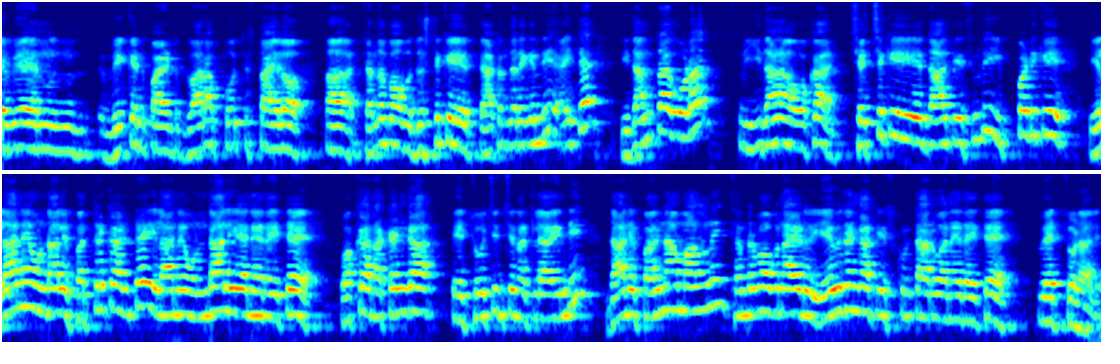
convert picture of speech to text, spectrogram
ఏబిఎన్ వీకెండ్ పాయింట్ ద్వారా పూర్తి స్థాయిలో చంద్రబాబు దృష్టికి తేటం జరిగింది. అయితే ఇదంతా కూడా ఇదా ఒక చర్చకి దారితీసింది. ఇప్పటికీ ఇలానే ఉండాలి. పత్రిక అంటే ఇలానే ఉండాలి అనేది అయితే ఒక రకంగా సూచించినట్లే అయింది. దాని పరిణామాలని చంద్రబాబు నాయుడు ఏ విధంగా తీసుకుంటారు అనేది అయితే వేచి చూడాలి.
